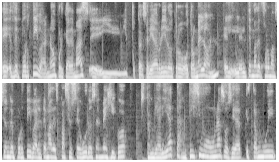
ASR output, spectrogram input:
eh, deportiva, ¿no? Porque además, eh, y, sería abrir otro, otro melón, el, el, tema de formación deportiva, el tema de espacios seguros en México, pues cambiaría tantísimo una sociedad que está muy,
